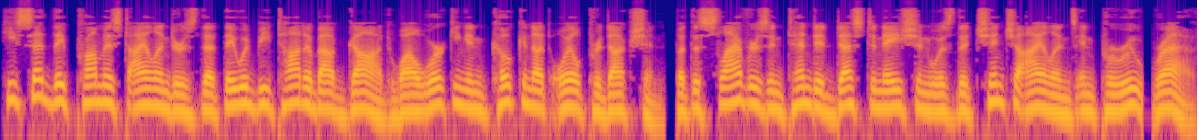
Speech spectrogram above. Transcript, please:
He said they promised islanders that they would be taught about God while working in coconut oil production, but the slavers' intended destination was the Chincha Islands in Peru. Rev.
